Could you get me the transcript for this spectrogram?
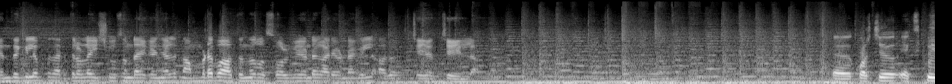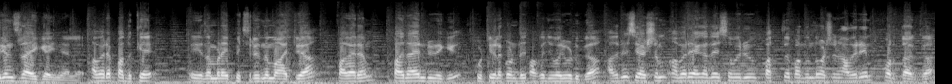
എന്തെങ്കിലും തരത്തിലുള്ള ഇഷ്യൂസ് ഉണ്ടായി കഴിഞ്ഞാൽ നമ്മുടെ ഭാഗത്തുനിന്ന് റിസോൾവ് ചെയ്യേണ്ട കാര്യം ഉണ്ടെങ്കിൽ അത് ചെയ്യ- ചെയ്യില്ല. കുറച്ച് എക്സ്പീരിയൻസ്ഡ് ആയി കഴിഞ്ഞാൽ അവരെ പതുക്കെ ഈ നമ്മുടെ പിക്ചറിൽ നിന്ന് മാറ്റുക. പകരം പതിനായിരം രൂപയ്ക്ക് കുട്ടികളെ കൊണ്ട് ഒക്കെ ജോലി കൊടുക്കുക. അതിനുശേഷം അവരെ ഏകദേശം ഒരു പത്ത് പന്ത്രണ്ട് വർഷം അവരെയും പുറത്താക്കുക.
